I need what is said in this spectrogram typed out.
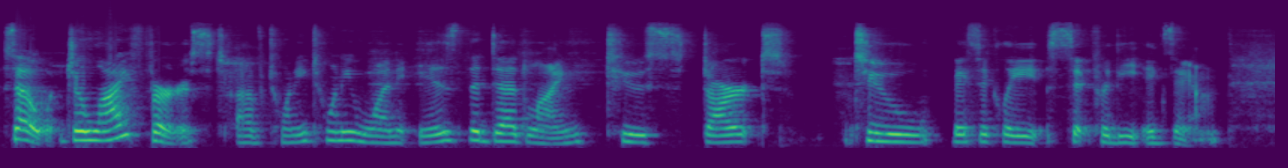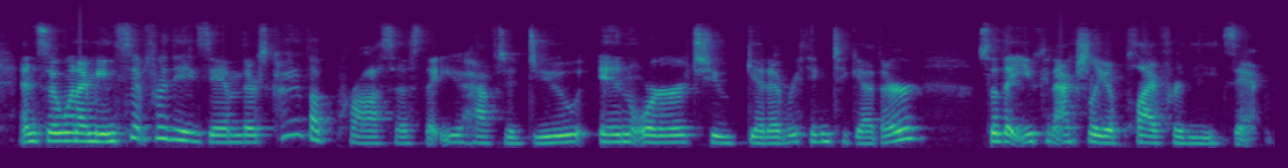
So, July 1st of 2021 is the deadline to start to basically sit for the exam. And so when I mean sit for the exam, there's kind of a process that you have to do in order to get everything together so that you can actually apply for the exam.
